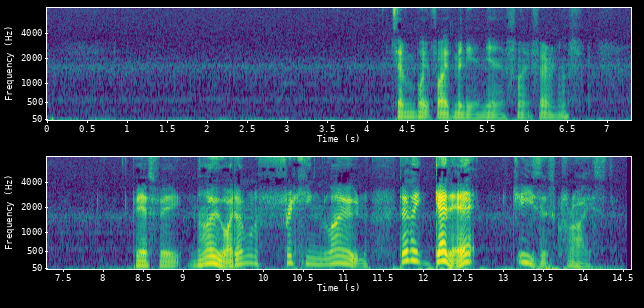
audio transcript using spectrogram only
7.5 million, yeah, fair enough. PSV. No, I don't want a freaking loan. Don't they get it? Jesus Christ.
